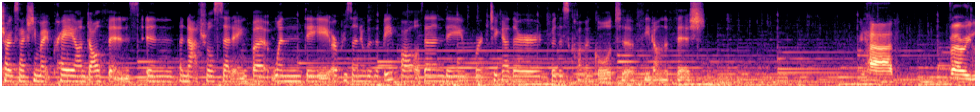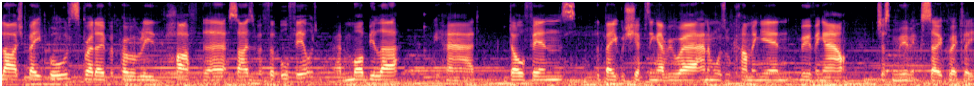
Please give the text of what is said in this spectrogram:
Sharks actually might prey on dolphins in a natural setting, but when they are presented with a bait ball, then they work together for this common goal to feed on the fish. We had very large bait balls spread over probably half the size of a football field. We had mobula, we had dolphins, the bait was shifting everywhere, animals were coming in, moving out, just moving so quickly.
